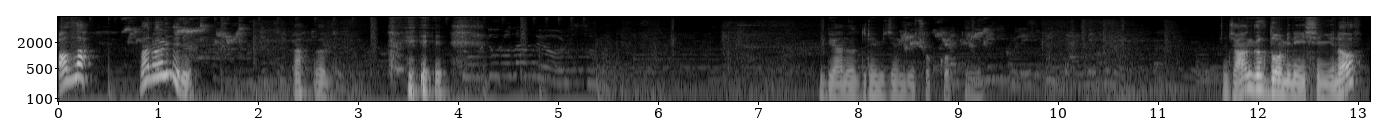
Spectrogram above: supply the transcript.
Allah! Lan ölmedi. Hah öldü. bir an öldüremeyeceğim diye çok korktum ya. Jungle domination you know?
